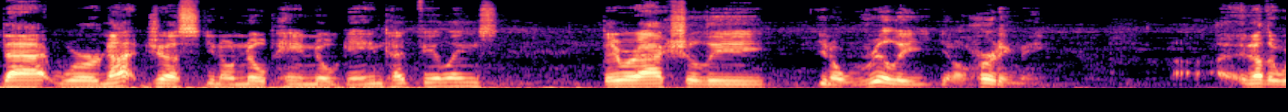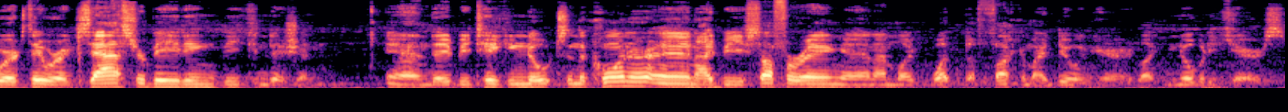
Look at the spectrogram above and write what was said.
that were not just, you know, no pain, no gain type feelings. They were actually, you know, really, you know, hurting me. Uh, in other words, they were exacerbating the condition. And they'd be taking notes in the corner, and I'd be suffering, and I'm like, what the fuck am I doing here? Like, nobody cares.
